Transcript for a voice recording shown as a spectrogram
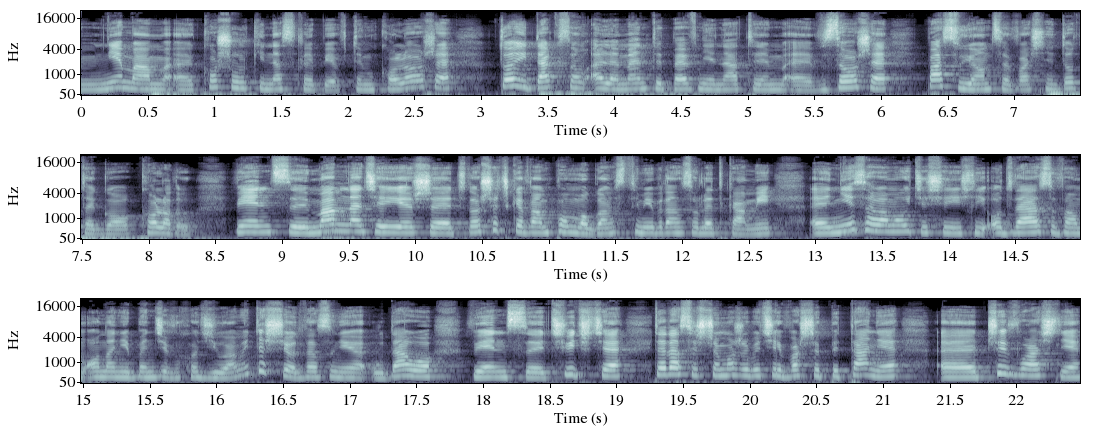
nie mam koszulki na sklepie w tym kolorze, to i tak są elementy pewnie na tym e, wzorze pasujące właśnie do tego koloru. Więc y, mam nadzieję, że troszeczkę Wam pomogłam z tymi bransoletkami. E, Nie załamujcie się, jeśli od razu Wam ona nie będzie wychodziła. Mi też się od razu nie udało, więc y, ćwiczcie. Teraz jeszcze może być Wasze pytanie, e, czy właśnie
